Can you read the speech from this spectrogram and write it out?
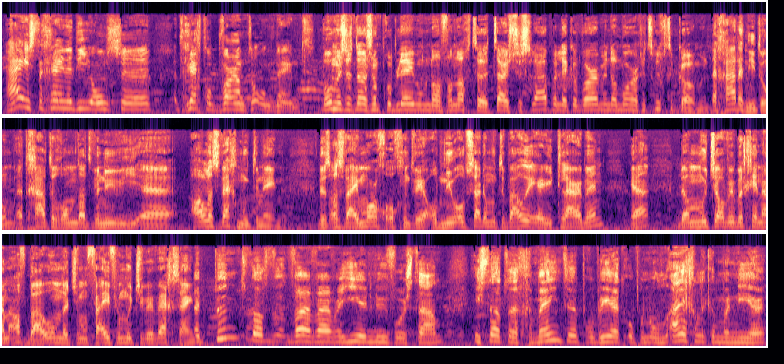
Hij is degene die ons uh, het recht op warmte ontneemt. Waarom is het nou zo'n probleem om dan vannacht uh, thuis te slapen, lekker warm en dan morgen terug te komen? Daar gaat het niet om. Het gaat erom dat we nu uh, alles weg moeten nemen. Dus als wij morgenochtend weer opnieuw op zouden moeten bouwen, eer je klaar bent, ja, dan moet je alweer beginnen aan afbouwen, omdat je om vijf uur moet je weer weg zijn. Het punt wat we, waar, waar we hier nu voor staan, is dat de gemeente probeert op een oneigenlijke manier manier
